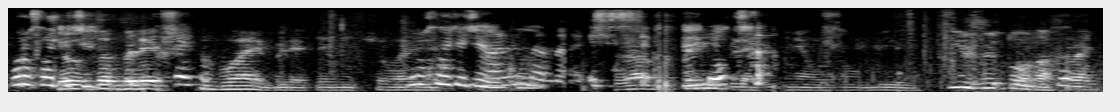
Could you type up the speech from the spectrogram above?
пору Чё ходите. за, блядь, тварь, блядь, а не человек. ходите. Сразу три, блядь, меня уже убило. И жетон охранять.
